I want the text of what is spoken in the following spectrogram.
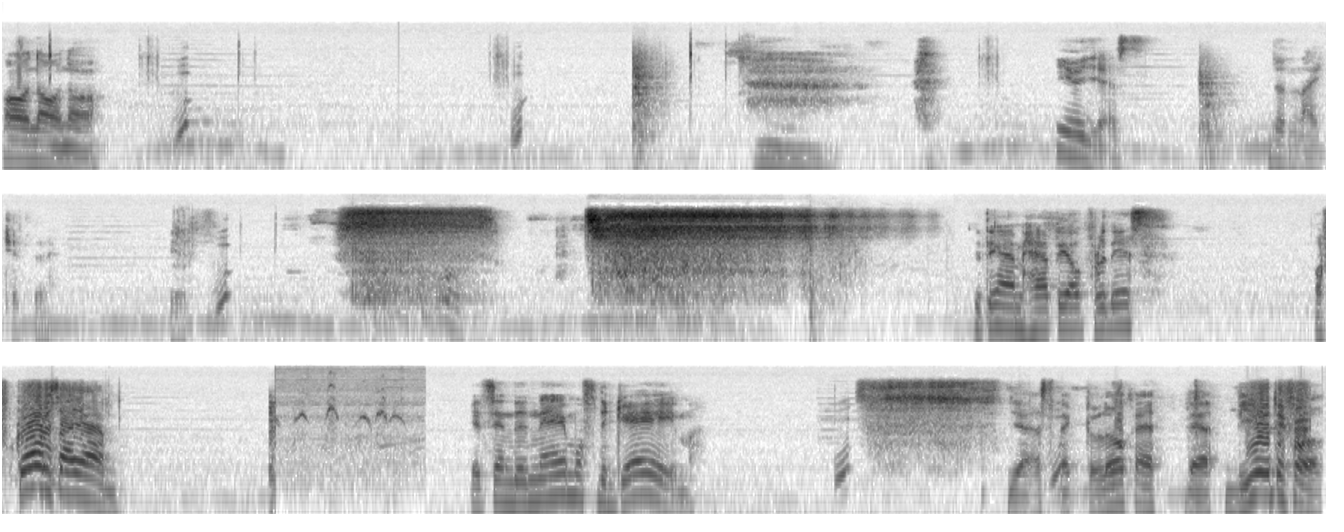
Oh no, no. Whoop. Whoop. You just don't like it. eh? Yes. Whoop. You think I'm happy for this? Of course I am! It's in the name of the game. Just take a look at that. Beautiful!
